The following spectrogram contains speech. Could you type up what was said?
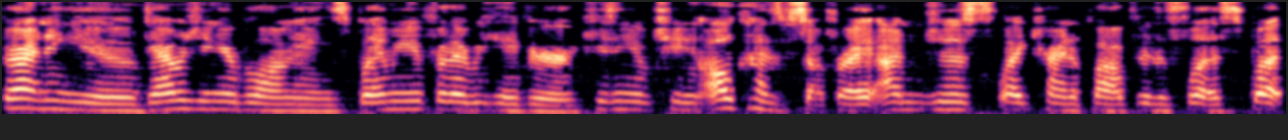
threatening you, damaging your belongings, blaming you for their behavior, accusing you of cheating, all kinds of stuff, right? I'm just like trying to plow through this list. But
